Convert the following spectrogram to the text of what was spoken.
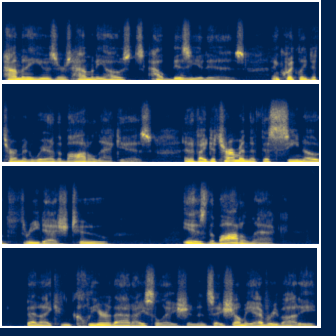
how many users, how many hosts, how busy it is, and quickly determine where the bottleneck is. And if I determine that this C node 3 2 is the bottleneck, then I can clear that isolation and say, show me everybody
